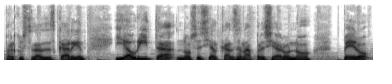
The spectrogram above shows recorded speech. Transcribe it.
para que ustedes la descarguen. Y ahorita, no sé si alcanzan a apreciar o no, pero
